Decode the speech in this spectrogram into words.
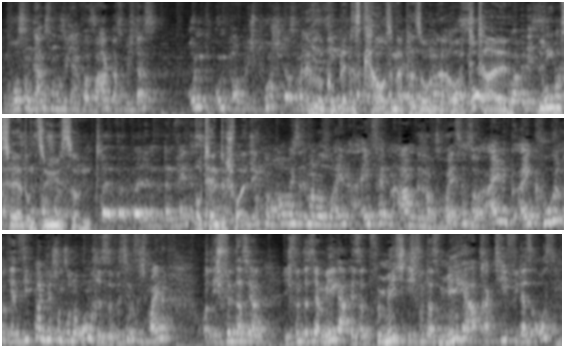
Im Großen und Ganzen muss ich einfach sagen, dass mich das un unglaublich pusht, dass man Einfach so ein komplettes kann, Chaos in der Person, ne? aber so, total mal, ich so liebenswert und süß und weil, weil, weil dann, dann fängt es authentisch ja vor allen Ich Dingen. habe normalerweise immer nur so einen, einen fetten Arm gehabt, so, weißt du, so eine, eine Kugel und jetzt sieht man hier schon so eine Umrisse. Wisst ihr, was ich meine? Und ich finde das ja, ich finde das ja mega, also für mich, ich finde das mega attraktiv, wie das aussieht.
